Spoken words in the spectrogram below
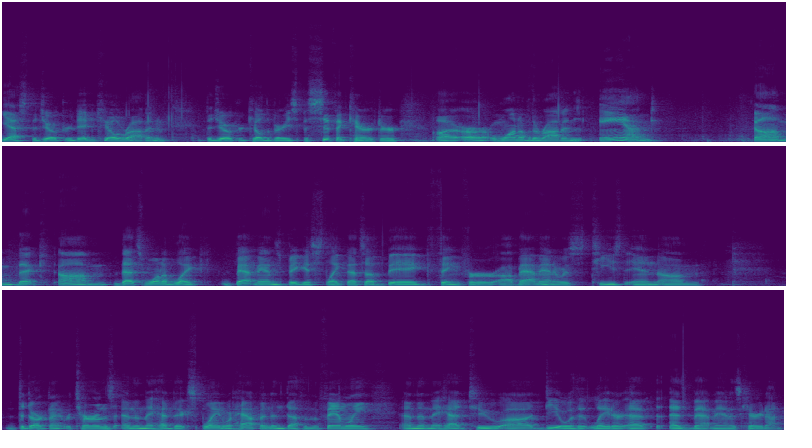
yes, the Joker did kill Robin. The Joker killed a very specific character, uh, or one of the Robins, and um, that um, that's one of like Batman's biggest like that's a big thing for uh, Batman. It was teased in um, the Dark Knight Returns, and then they had to explain what happened in Death in the Family, and then they had to uh, deal with it later as, as Batman is carried on.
